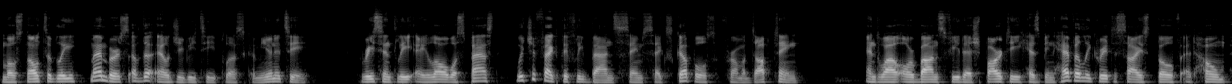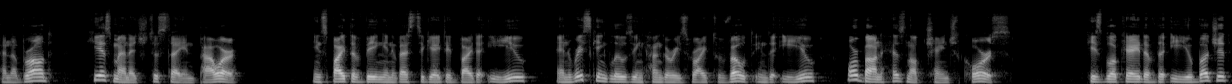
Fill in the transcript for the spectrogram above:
Most notably, members of the LGBT community, Recently, a law was passed which effectively bans same sex couples from adopting. And while Orban's Fidesz party has been heavily criticized both at home and abroad, he has managed to stay in power. In spite of being investigated by the EU and risking losing Hungary's right to vote in the EU, Orban has not changed course. His blockade of the EU budget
